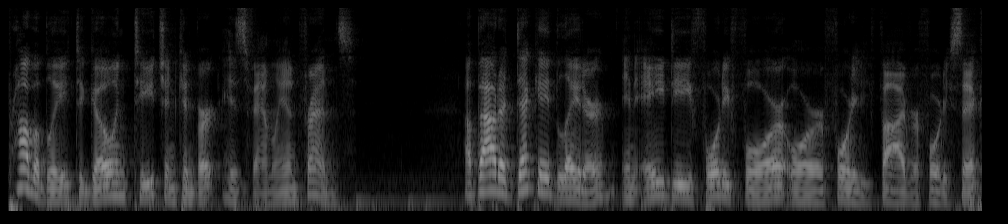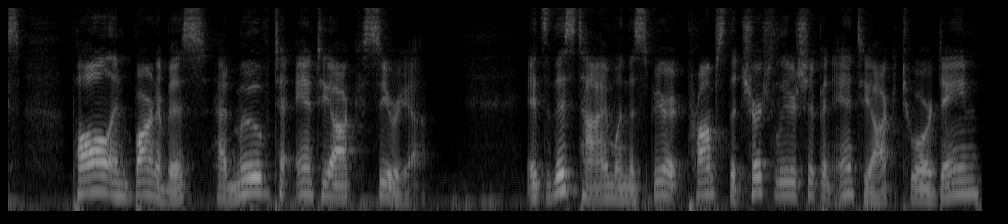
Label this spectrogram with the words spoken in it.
probably to go and teach and convert his family and friends. About a decade later, in AD 44 or 45 or 46, Paul and Barnabas had moved to Antioch, Syria. It's this time when the Spirit prompts the church leadership in Antioch to ordain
